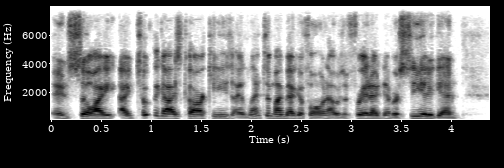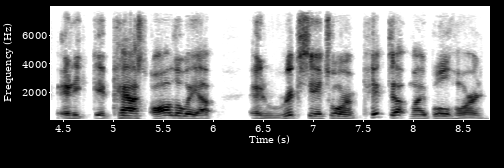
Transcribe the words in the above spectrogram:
And so I, I took the guy's car keys. I lent him my megaphone. I was afraid I'd never see it again. And it, it passed all the way up. And Rick Santorum picked up my bullhorn.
